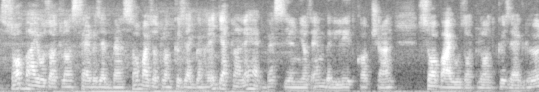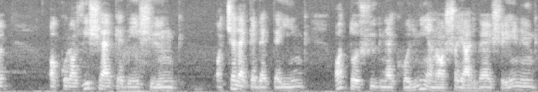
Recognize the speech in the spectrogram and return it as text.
szabályozatlan szervezetben, szabályozatlan közegben, ha egyáltalán lehet beszélni az emberi lét kapcsán szabályozatlan közegről, akkor a viselkedésünk a cselekedeteink attól függnek, hogy milyen a saját belső énünk,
